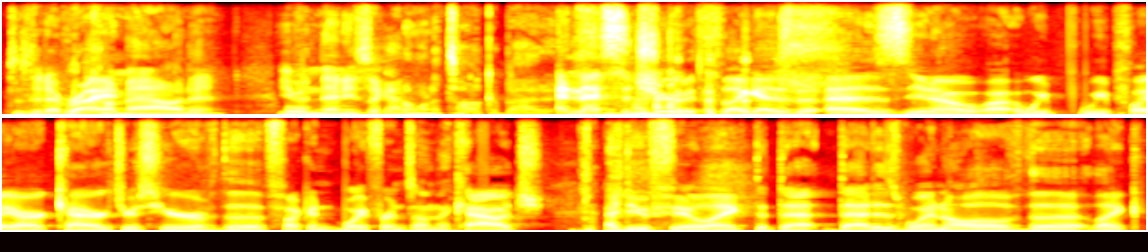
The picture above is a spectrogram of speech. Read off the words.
does it ever Right. come out. And even then, he's like, I don't want to talk about it. And that's the truth. Like as the, as you know, uh, we we play our characters here of the fucking boyfriends on the couch. I do feel like that that that is when all of the like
